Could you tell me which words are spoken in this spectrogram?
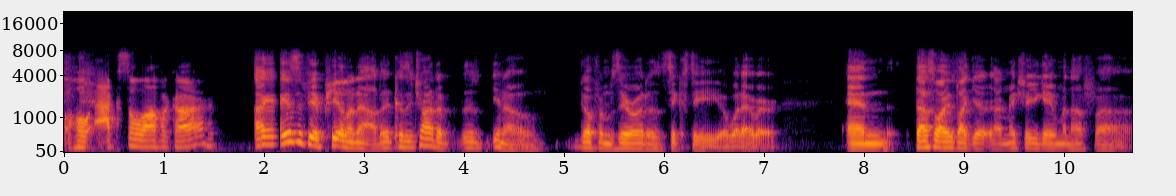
whole axle off a car. I guess if you're peeling out, because he tried to, you know, go from zero to sixty or whatever, and that's why he's like, yeah, make sure you gave him enough uh,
